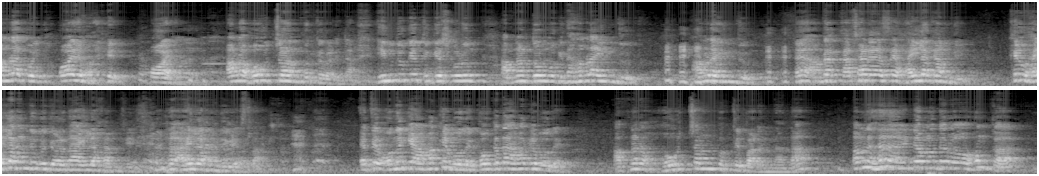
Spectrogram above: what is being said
আমরা কই অয় হয়। আমরা হ উচ্চারণ করতে পারি না। হিন্দুকে জিজ্ঞেস করুন, আপনার ধর্ম কি? না, আমরা হিন্দু। আমরা হিন্দু। হ্যাঁ আমরা কাছাড়ে আছে হাইলাকান্দি। কেউ হাইলাকান্দি করতে পারে না হাইলাকান্দি হাইলাকান্দি গেছিলাম এতে অনেকে আমাকে বলে, কলকাতায় আমাকে বলে, আপনারা হ উচ্চারণ করতে পারেন না না? আমি হ্যাঁ এটা আমাদের অহংকার।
